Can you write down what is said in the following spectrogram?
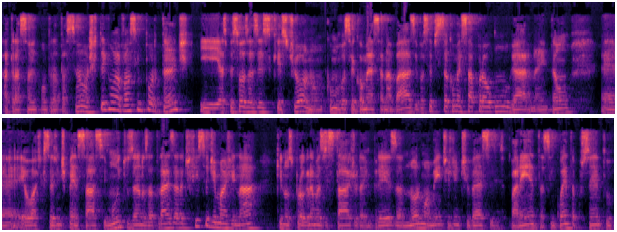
atração e contratação, acho que teve um avanço importante e as pessoas às vezes questionam como você começa na base, você precisa começar por algum lugar, né? Então, é, eu acho que se a gente pensasse muitos anos atrás, era difícil de imaginar que nos programas de estágio da empresa, normalmente a gente tivesse 40%, 50%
